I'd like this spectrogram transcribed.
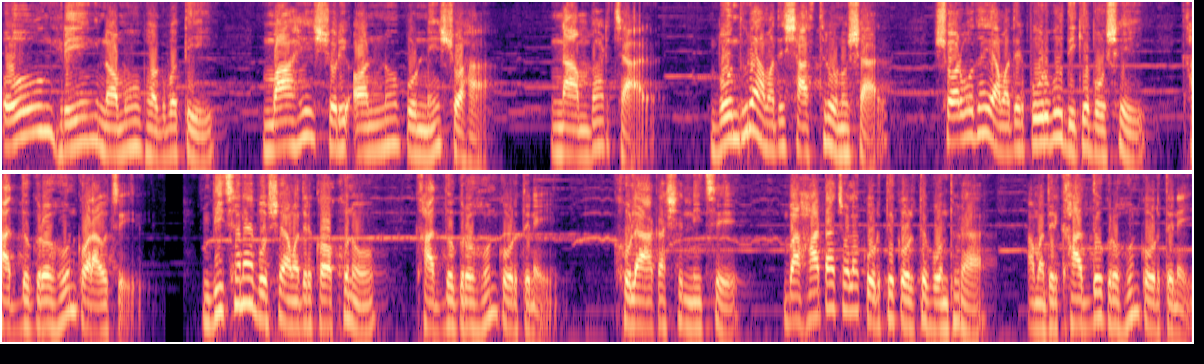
ওং হ্রিং নমো ভগবতী মাহেশ্বরী অন্নপূর্ণে সোহা। নাম্বার চার। বন্ধুরা, আমাদের শাস্ত্র অনুসার সর্বদাই আমাদের পূর্ব দিকে বসেই খাদ্য গ্রহণ করা উচিত। বিছানায় বসে আমাদের কখনো খাদ্য গ্রহণ করতে নেই। খোলা আকাশের নিচে বা হাঁটা চলা করতে করতে বন্ধুরা, আমাদের খাদ্য গ্রহণ করতে নেই।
